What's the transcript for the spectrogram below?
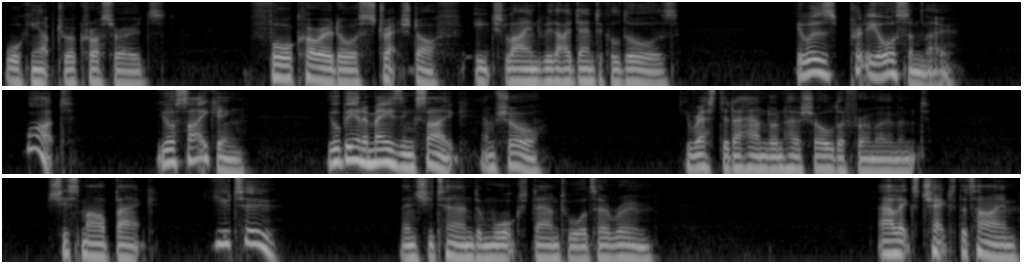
walking up to a crossroads. Four corridors stretched off, each lined with identical doors. It was pretty awesome, though. What? You're psyching. You'll be an amazing psych, I'm sure. He rested a hand on her shoulder for a moment. She smiled back. You too. Then she turned and walked down towards her room. Alex checked the time,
